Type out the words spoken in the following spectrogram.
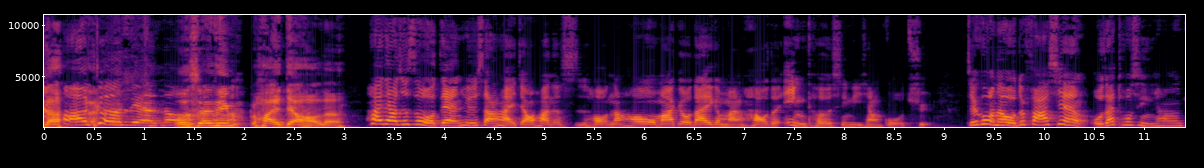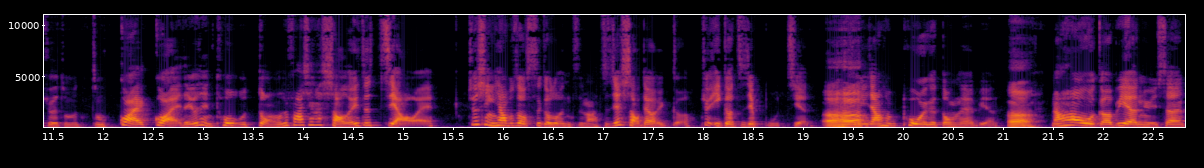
了，好可怜哦！我先听坏掉好了。坏掉就是我之前去上海交换的时候，然后我妈给我带一个蛮好的硬壳行李箱过去。结果呢，我就发现我在拖行李箱，就觉得怎么怎么怪怪的，有点拖不动。我就发现它少了一只脚，哎，就行李箱不是有四个轮子吗？直接少掉一个，就一个直接不见。行李箱是破一个洞在那边。嗯，然后我隔壁的女生，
